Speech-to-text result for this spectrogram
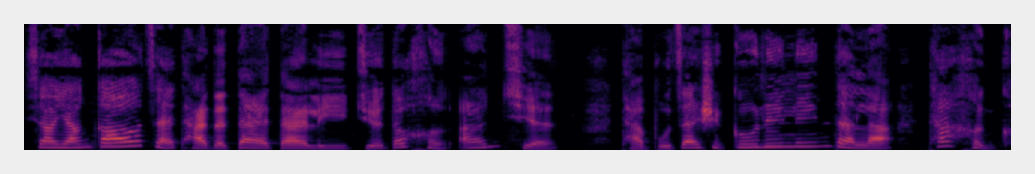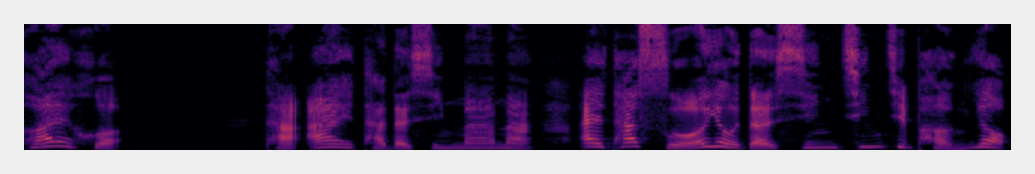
小羊羔在他的袋袋里觉得很安全，它不再是孤零零的了，它很快活。它爱它的新妈妈，爱它所有的新亲戚朋友。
